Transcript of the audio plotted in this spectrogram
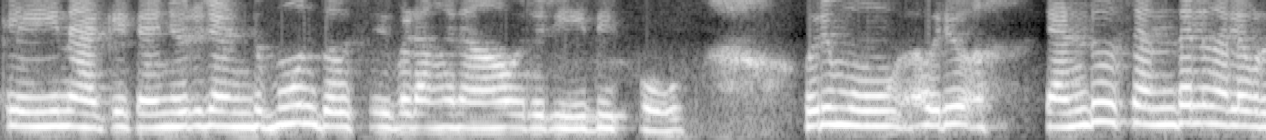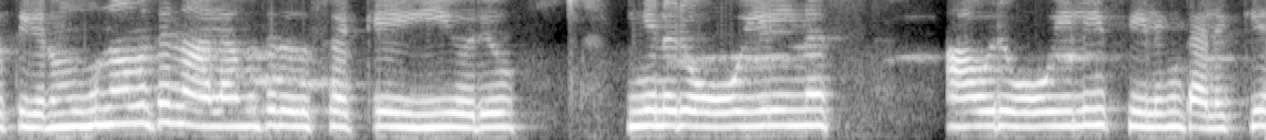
ക്ലീൻ ആക്കി കഴിഞ്ഞ് ഒരു രണ്ട് മൂന്ന് ദിവസം ഇവിടെ അങ്ങനെ ആ ഒരു രീതി പോകും. ഒരു മൂ ഒരു രണ്ട് ദിവസം എന്തായാലും നല്ല വൃത്തിയാണ് മൂന്നാമത്തെ നാലാമത്തെ ദിവസമൊക്കെ ഈ ഒരു ഇങ്ങനെ ഒരു ഓയിൽനെസ് ആ ഒരു ഓയിലി ഫീലിംഗ് തലയ്ക്ക്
